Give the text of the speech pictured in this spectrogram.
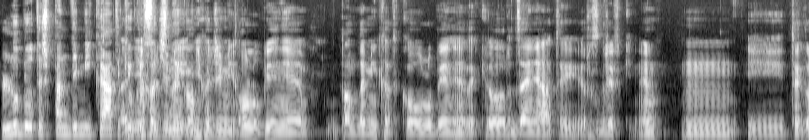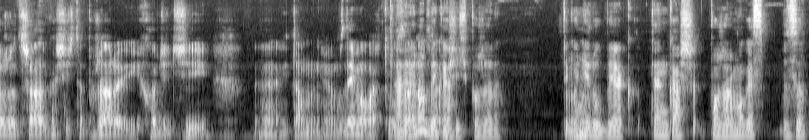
lubią też Pandemika takiego nie chodzi, mi, nie chodzi mi o lubienie pandemika, tylko o lubienie takiego rdzenia tej rozgrywki, nie? Mm, I tego, że trzeba gasić te pożary i chodzić i, e, i tam, nie wiem, zdejmować to Ale ja zarazem, lubię nie? gasić pożary. Tylko Mhm. nie lubię, jak ten gasz, pożar mogę sp- z-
